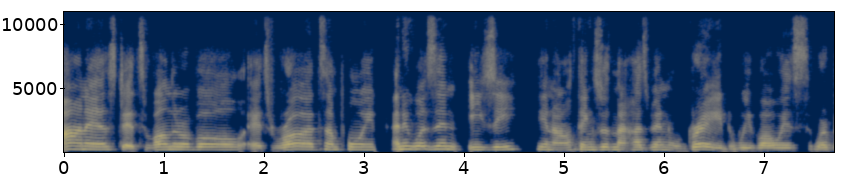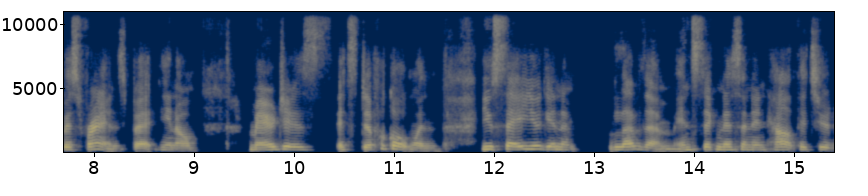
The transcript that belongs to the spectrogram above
honest, it's vulnerable, it's raw at some point, and it wasn't easy. You know, things with my husband were great. We've always we're best friends, but you know, marriage is it's difficult when you say you're gonna love them in sickness and in health. It's your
